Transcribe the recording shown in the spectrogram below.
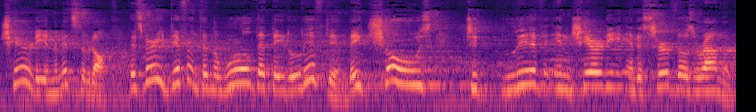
charity in the midst of it all. It's very different than the world that they lived in. They chose to live in charity and to serve those around them.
